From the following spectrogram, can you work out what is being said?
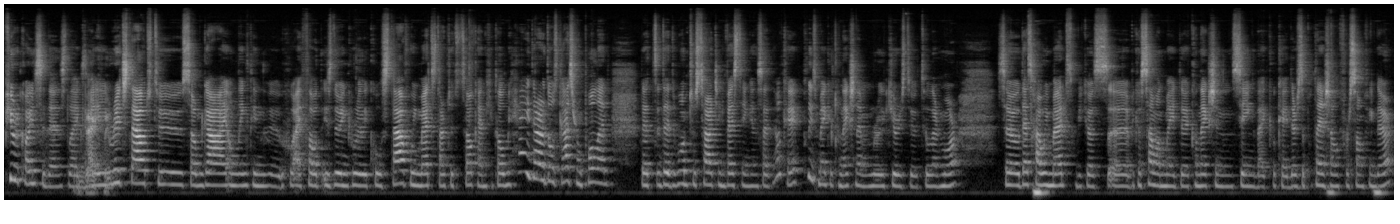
pure coincidence. Like Exactly. I reached out to some guy on LinkedIn who, who I thought is doing really cool stuff. We met, started to talk, and he told me, "Hey, there are those guys from Poland that that want to start investing." And said, "Okay, please make a connection. I'm really curious to to learn more." So that's how we met because uh, because someone made the connection, seeing like, okay, there's a potential for something there.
